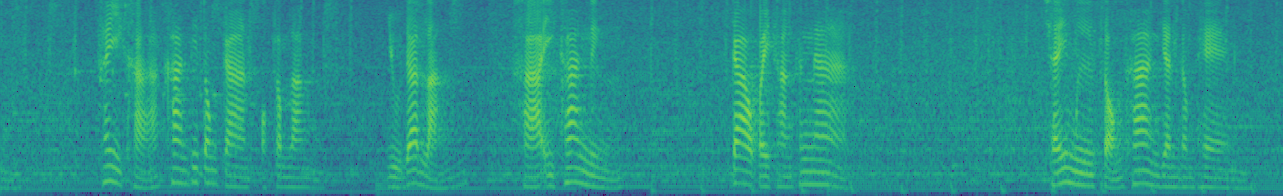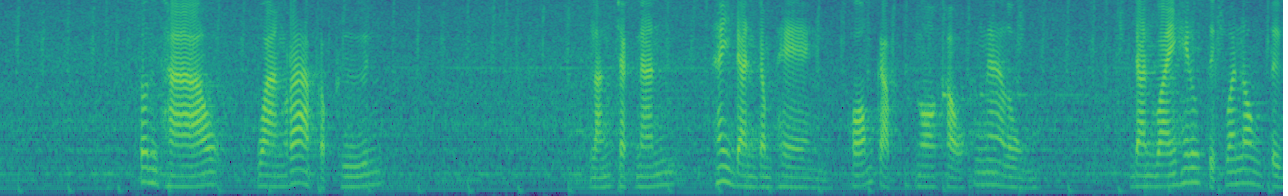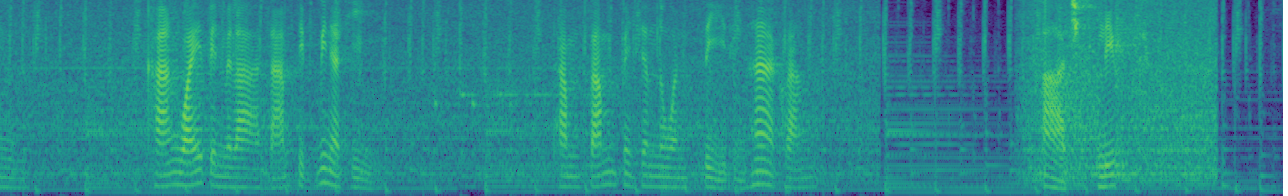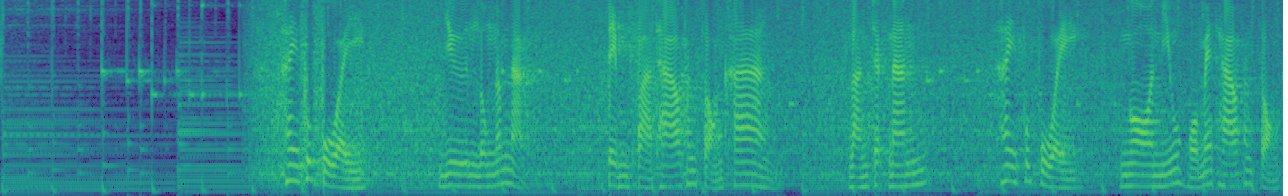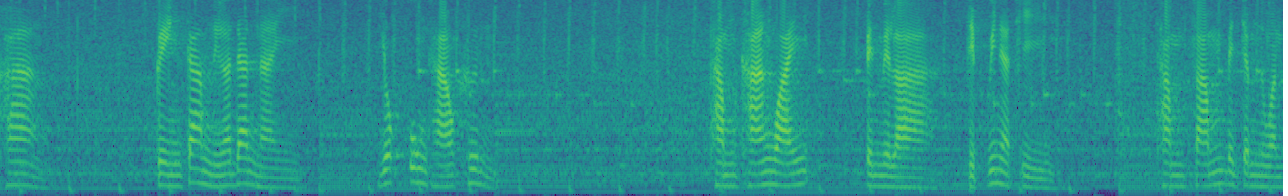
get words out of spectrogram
ให้ขาข้างที่ต้องการออกกำลัง อยู่ด้านหลัง ขาอีกข้างหนึ่ง ก้าวไปทางข้างหน้า ใช้มือสองข้างยันกำแพง ส้นเท้าวางราบกับพื้น หลังจากนั้นให้ดันกำแพงพร้อมกับงอเข่าข้างหน้าลง ดันไว้ให้รู้สึกว่าน่องตึง ค้างไว้เป็นเวลา 30 วินาที ทำซ้ำเป็นจำนวน 4-5 ครั้ง Arch Lift ให้ผู้ป่วยยืนลงน้ำหนัก เต็มฝ่าเท้าทั้งสองข้าง หลังจากนั้นให้ผู้ป่วยงอนิ้วหัวแม่เท้าทั้งสองข้าง เกรงกล้ามเนื้อด้านใน ยกอุ้งเท้าขึ้นทำค้างไว้เป็นเวลา 10 วินาทีทำซ้ำเป็นจำนวน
